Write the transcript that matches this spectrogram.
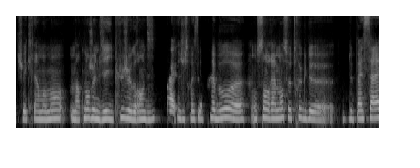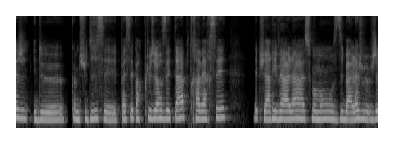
tu écris un moment Maintenant, je ne vieillis plus, je grandis. Ouais. J'ai trouvé ça très beau. Euh, on sent vraiment ce truc de, de passage et de, comme tu dis, c'est passer par plusieurs étapes, traverser. Et puis arriver à là, à ce moment où on se dit, bah là, je, je,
